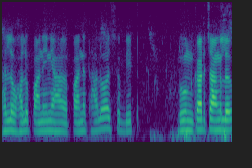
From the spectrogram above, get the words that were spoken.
हलव हलव पाण्याने हा पाण्यात हलवायचं बीट. धुवून काढ चांगलं.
